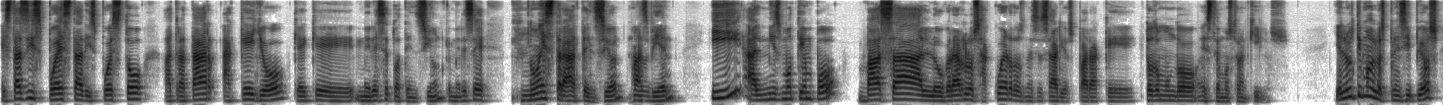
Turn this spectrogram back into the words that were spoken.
estás dispuesta, dispuesto a tratar aquello que, merece tu atención, que merece nuestra atención, más bien, y al mismo tiempo vas a lograr los acuerdos necesarios para que todo mundo estemos tranquilos. Y el último de los principios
